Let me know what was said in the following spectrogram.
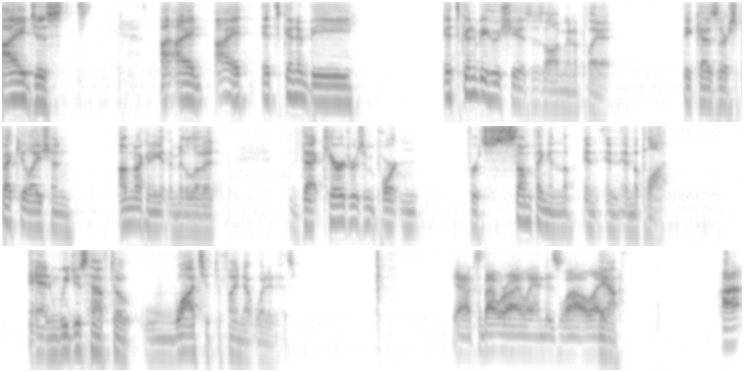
I just, I, I, I it's gonna be, it's gonna be who she is. Is all I'm gonna play it, because there's speculation. I'm not gonna get in the middle of it. That character is important for something in the in, in, in the plot, and we just have to watch it to find out what it is. Yeah, it's about where I land as well. Like, yeah, uh,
